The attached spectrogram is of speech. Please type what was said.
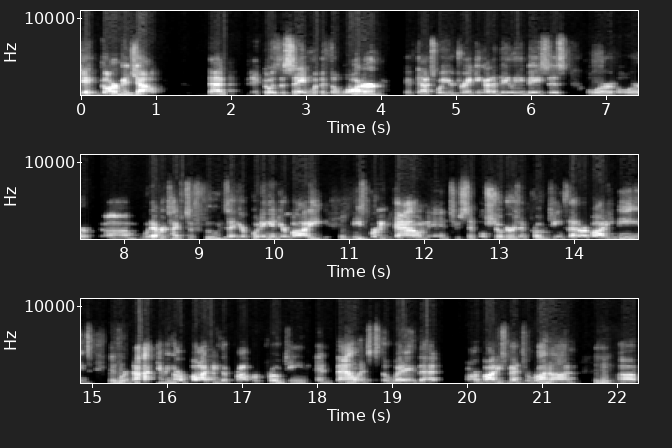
get garbage out. That it goes the same with the water, if that's what you're drinking on a daily basis, or or um, whatever types of foods that you're putting in your body. Mhm. These break down into simple sugars and proteins that our body needs. If Mhm. we're not giving our body the proper protein and balance the way that our body's meant to run on, Mhm. uh,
